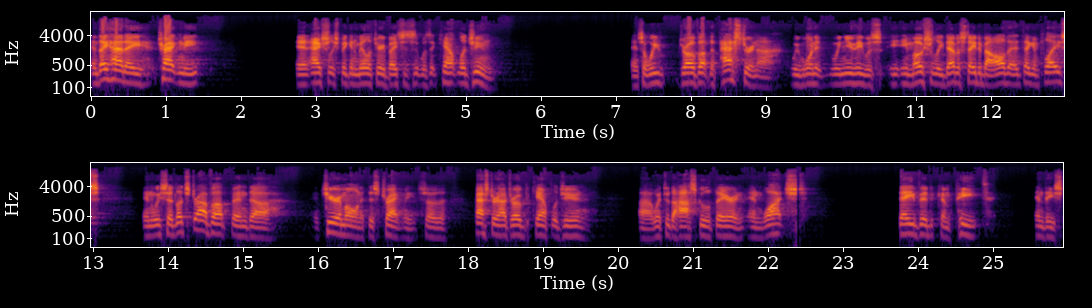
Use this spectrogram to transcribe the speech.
And they had a track meet. And actually, speaking of military bases, it was at Camp Lejeune. And so we drove up, the pastor and I. We wanted, we knew he was emotionally devastated by all that had taken place. And we said, let's drive up and, uh, and cheer him on at this track meet. So the Pastor and I drove to Camp Lejeune, uh, went to the high school there, and, and watched David compete in these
